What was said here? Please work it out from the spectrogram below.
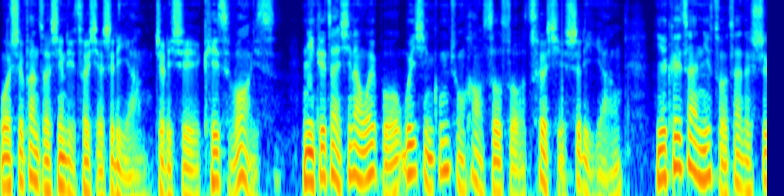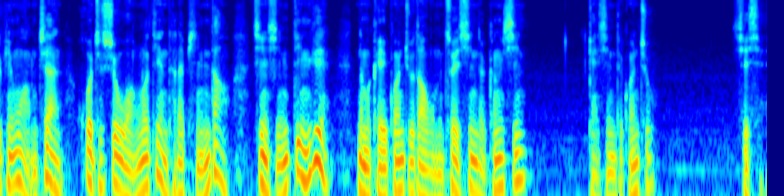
我是犯罪心理测写师李阳，这里是 Case Voice。你可以在新浪微博、微信公众号搜索“侧写师李阳”，也可以在你所在的视频网站或者是网络电台的频道进行订阅，那么可以关注到我们最新的更新。感谢你的关注，谢谢。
